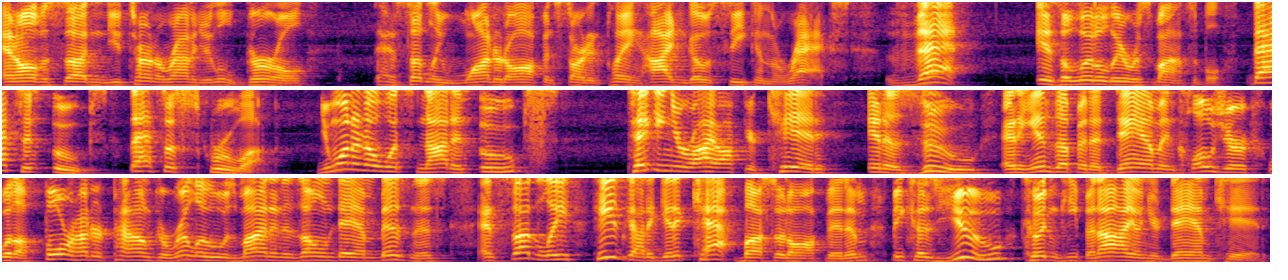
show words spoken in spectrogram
and all of a sudden you turn around and your little girl has suddenly wandered off and started playing hide and go seek in the racks. That is a little irresponsible. That's an oops. That's a screw up. You want to know what's not an oops? Taking your eye off your kid in a zoo and he ends up in a damn enclosure with a 400 pound gorilla who was minding his own damn business, and suddenly he's got to get a cap busted off in him because you couldn't keep an eye on your damn kid.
